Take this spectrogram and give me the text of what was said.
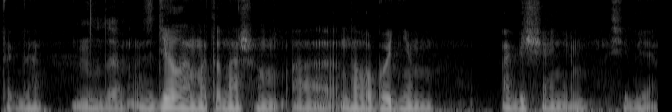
тогда. Ну да. Сделаем это нашим а, новогодним обещанием себе.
